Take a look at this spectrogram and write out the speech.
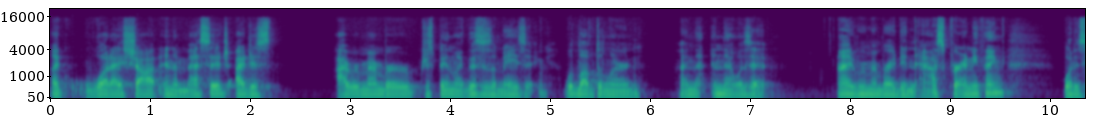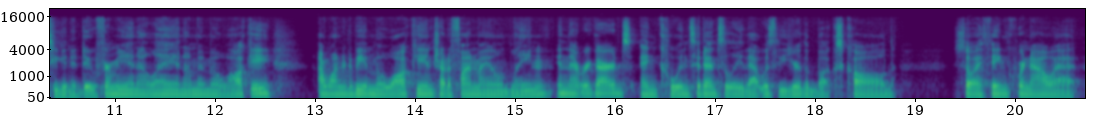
like what I shot in a message. I just, I remember just being like, this is amazing. Would love to learn. And, th- and that was it. I remember I didn't ask for anything. What is he going to do for me in LA and I'm in Milwaukee? I wanted to be in Milwaukee and try to find my own lane in that regards. And coincidentally, that was the year the Bucks called. So I think we're now at,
